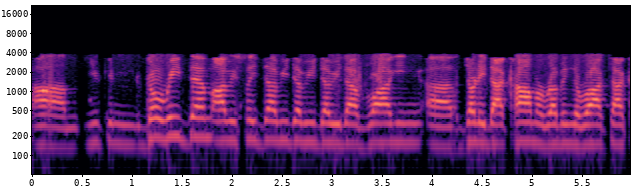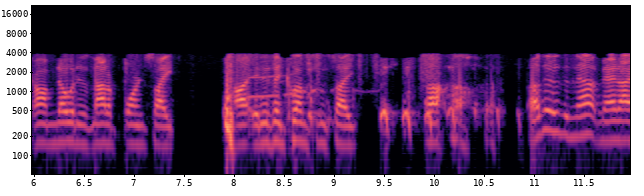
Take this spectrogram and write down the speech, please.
Um, you can go read them. Obviously, www.bloggingdirty.com or rubbingtherock.com. No, it is not a porn site. Uh, it is a Clemson site. Uh, other than that, man, I,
